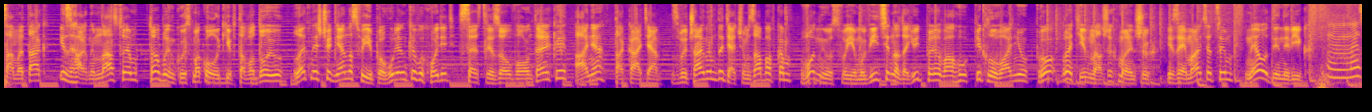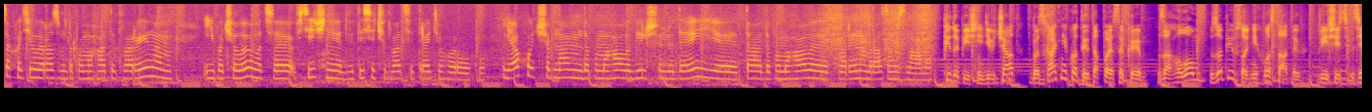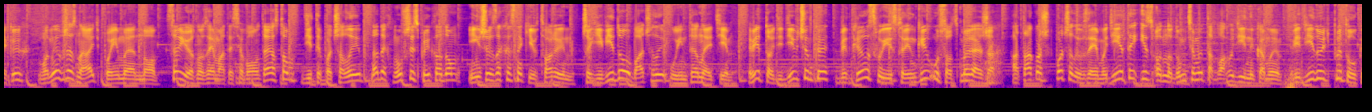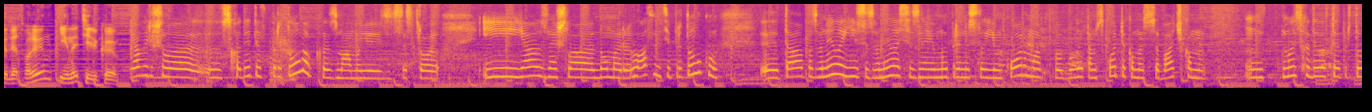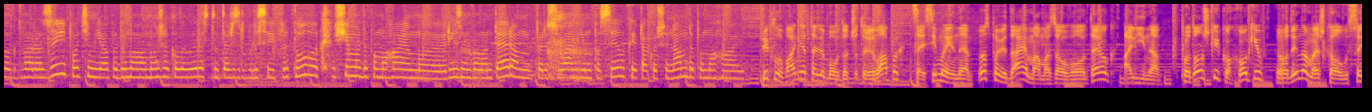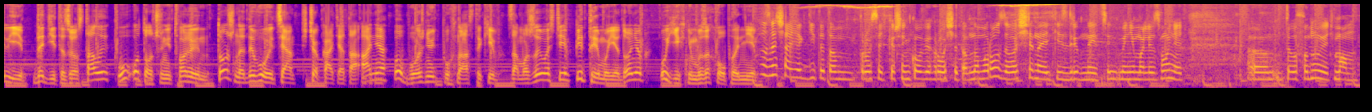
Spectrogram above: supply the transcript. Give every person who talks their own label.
Speaker 1: Саме так, із гарним настроєм, торбинкою смаколиків та водою, ледь не щодня на свої прогулянки виходять сестри зооволонтерки Аня та Катя. Звичайним дитячим забавкам вони у своєму віці надають перевагу піклуванню про братів наших менших і займаються цим не один рік.
Speaker 2: Ми захотіли разом допомагати тваринам і почали ми це в січні 2023 року. Я хочу, щоб нам допомагало більше людей е, та допомагали тваринам разом з нами.
Speaker 1: Підопічні дівчат, безхатні коти та песики. Загалом зо півсотні хвостатих, більшість з яких вони вже знають поіменно. Серйозно займатися волонтерством діти почали, надихнувшись прикладом інших захисників тварин, чиї відео бачили у інтернеті. Відтоді дівчинки відкрили свої сторінки у соцмережах, а також почали взаємодіяти із однодумцями та благодійниками. Відвідують притулки для тварин і не тільки.
Speaker 2: Я вирішила е, сходити в притулок з мамою і з сестрою, і я знайшла номер власниці притулку е, та позвонила їй, созвонилася з нею. Ми принесли їм корм, були там з котиками, з собачками. Ми сходили в той притулок два рази. Потім я подумала, може, коли виросту, теж зроблю свій притулок. Ще ми допомагаємо різним волонтерам, пересилаємо їм посилки, також і нам допомагають.
Speaker 1: Піклування та любов до чотирилапих це сімейне, розповідає мама зооволонтерок Аліна. Впродовж кількох років родина мешкала у селі, де діти зростали у оточенні тварин. Тож не дивується, що Катя та Аня обожнюють пухнастиків за можливості підтримує доньок у їхньому захопленні.
Speaker 3: Зазвичай, як діти там просять кишенькові гроші там на морозиво, ще на якісь дрібниці. Мені малі дзвонять, е, телефонують, мам.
